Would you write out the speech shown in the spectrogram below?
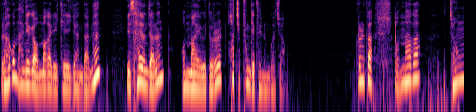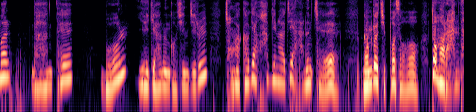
라고 만약에 엄마가 이렇게 얘기한다면 이 사연자는 엄마의 의도를 허치푼 게 되는 거죠. 그러니까 엄마가 정말 나한테 뭘 얘기하는 것인지를 정확하게 확인하지 않은 채 넘겨 짚어서 또 뭐라 한다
